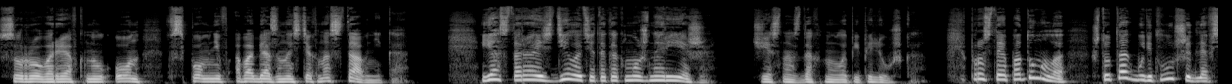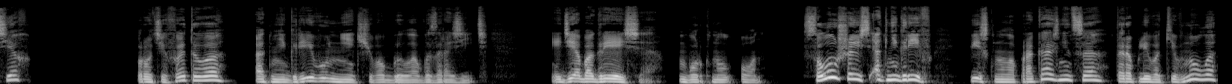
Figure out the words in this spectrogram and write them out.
сурово рявкнул он, вспомнив об обязанностях наставника. Я стараюсь делать это как можно реже, честно вздохнула Пепелюшка. Просто я подумала, что так будет лучше для всех. Против этого Огнегриву нечего было возразить. «Иди обогрейся», — буркнул он. «Слушаюсь, Огнегриф», — пискнула проказница, торопливо кивнула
